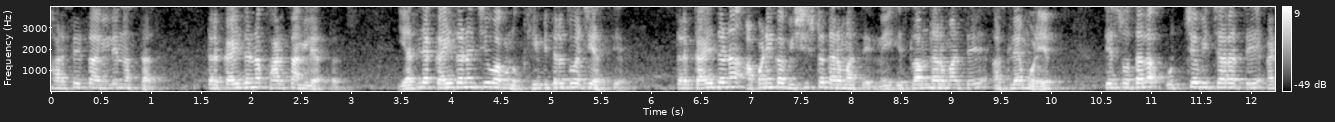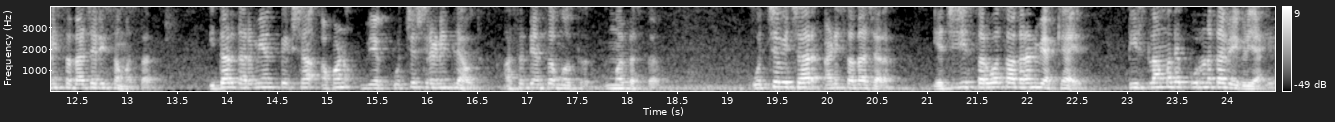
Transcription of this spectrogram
फारसे चांगले नसतात तर काही जण फार चांगले असतात. यातल्या काही जणांची वागणूक ही मित्रत्वाची असते. तर काही जण आपण एका विशिष्ट धर्माचे म्हणजे इस्लाम धर्माचे असल्यामुळे ते स्वतःला उच्च विचाराचे आणि सदाचारी समजतात. इतर धर्मियांपेक्षा आपण व्य- उच्च श्रेणीतले आहोत असं त्यांचं मत मत असतं. उच्च विचार आणि सदाचार याची जी सर्वसाधारण व्याख्या आहे ती इस्लाममध्ये पूर्णतः वेगळी आहे.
